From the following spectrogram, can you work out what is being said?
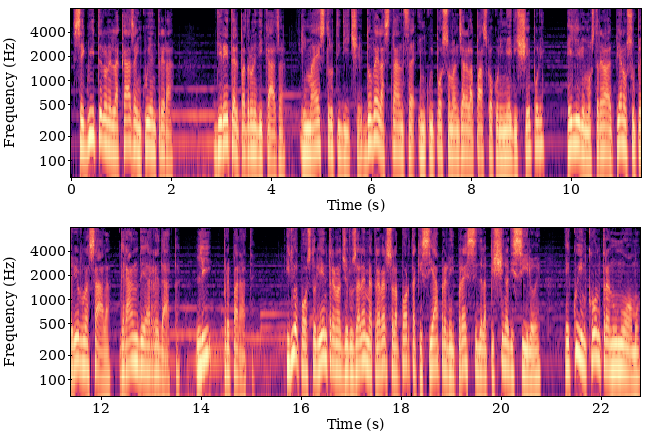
Seguitelo nella casa in cui entrerà. Direte al padrone di casa il maestro ti dice dov'è la stanza in cui posso mangiare la Pasqua con i miei discepoli? Egli vi mostrerà al piano superiore una sala, grande e arredata. Lì preparate. I due apostoli entrano a Gerusalemme attraverso la porta che si apre nei pressi della piscina di Siloe e qui incontrano un uomo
